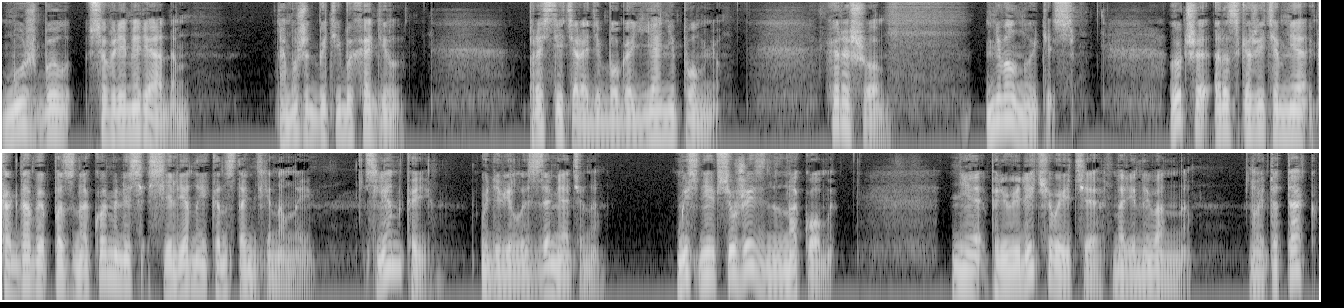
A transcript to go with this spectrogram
муж был все время рядом. А может быть, и выходил. Простите, ради бога, я не помню. Хорошо. Не волнуйтесь. Лучше расскажите мне, когда вы познакомились с Еленой Константиновной. С Ленкой? удивилась Замятина. Мы с ней всю жизнь знакомы. Не преувеличиваете, Марина Ивановна? Но это так.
